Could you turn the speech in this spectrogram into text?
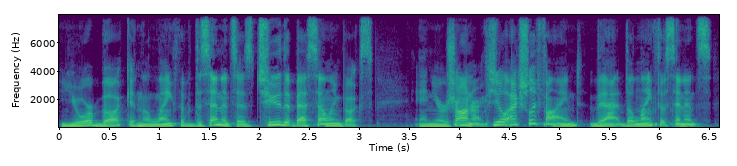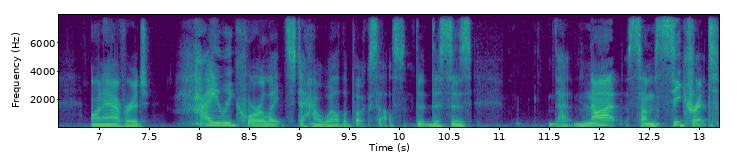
your book and the length of the sentences to the best selling books in your genre. Because you'll actually find that the length of sentence on average highly correlates to how well the book sells. This is not some secret.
